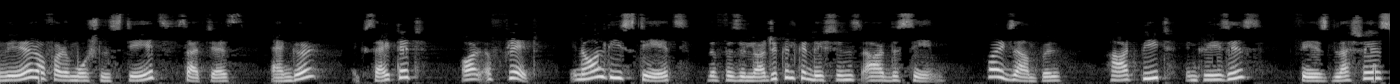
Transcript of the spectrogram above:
aware of emotional state such as anger excited اور afraid in all the physiological condition are the same for example heart beat increase face blushes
